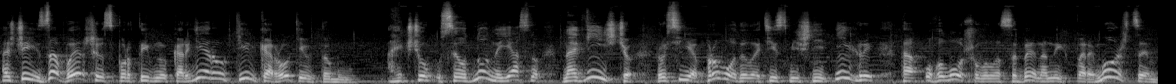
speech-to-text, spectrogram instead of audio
а ще й завершив спортивну кар'єру кілька років тому. А якщо вам усе одно не ясно, навіщо Росія проводила ці смішні ігри та оголошувала себе на них переможцем,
